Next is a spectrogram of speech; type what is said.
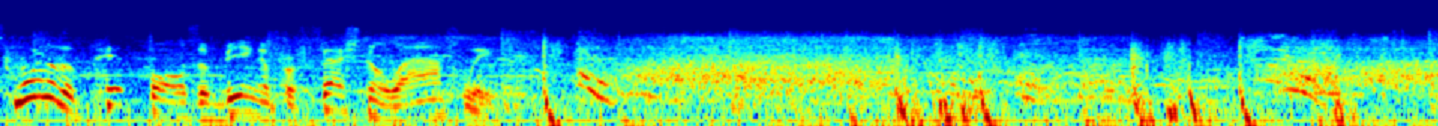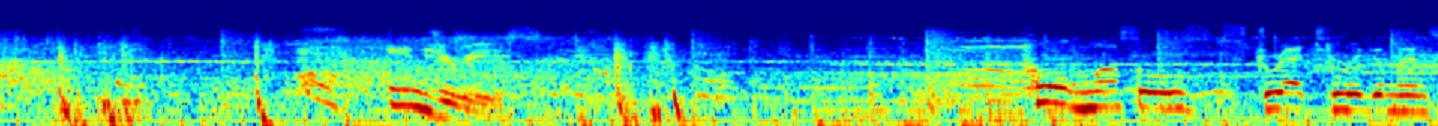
It's one of the pitfalls of being a professional athlete. Injuries. Pulled muscles, stretched ligaments,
